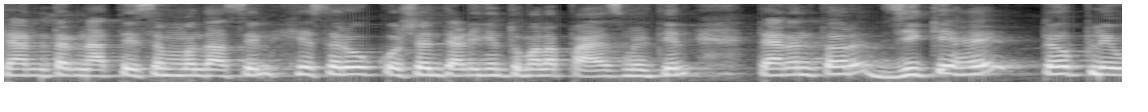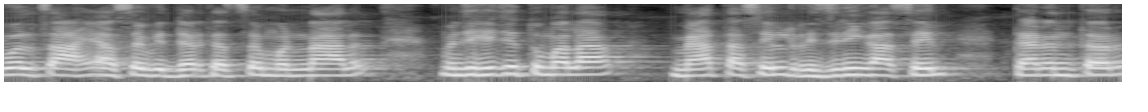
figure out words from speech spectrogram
त्यानंतर नातेसंबंध असेल हे सर्व क्वेश्चन त्या ठिकाणी तुम्हाला पाहायला मिळतील. त्यानंतर जी के हे टप लेवलचं आहे असं विद्यार्थ्याचं म्हणणं आलं. म्हणजे हे जे तुम्हाला मॅथ असेल रिझनिंग असेल त्यानंतर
